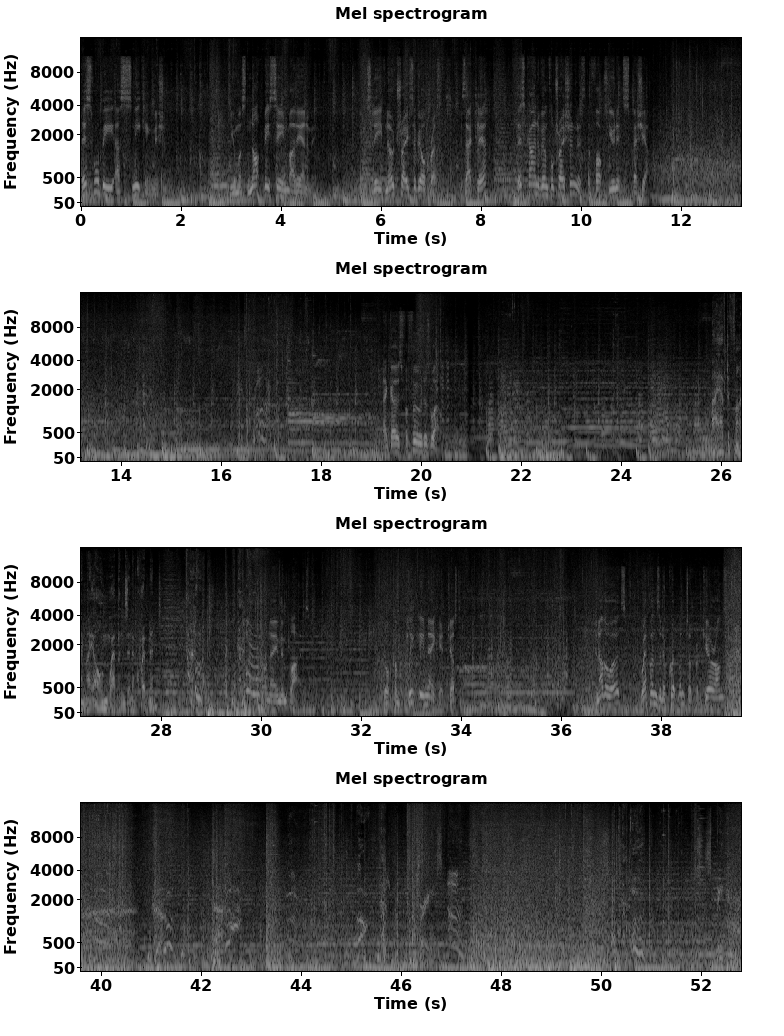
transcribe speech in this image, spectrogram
This will be a sneaking mission. You must not be seen by the enemy. You must leave no trace of your presence. Is that clear? This kind of infiltration is the Fox unit's Special. That goes for food as well. I have to find my own weapons and equipment. name implies. You're completely naked, just... In other words, weapons and equipment to procure on site. Freeze! Speak!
